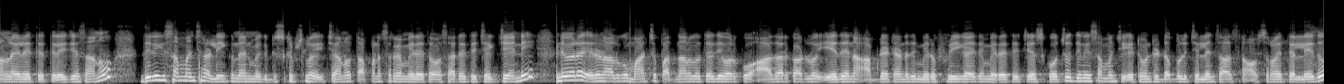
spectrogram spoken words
ఆన్లైన్ అయితే తెలియజేశాను. దీనికి సంబంధించిన లింక్ నేను మీకు డిస్క్రిప్షన్లో ఇచ్చాను. తప్పనిసరిగా మీరైతే ఒకసారి అయితే చెక్ చేయండి. రెండు వేల ఇరవై నాలుగు మార్చి పద్నాలుగో తేదీ వరకు ఆధార్ కార్డులో ఏదైనా అప్డేట్ అనేది మీరు ఫ్రీగా అయితే మీరైతే చేసుకోవచ్చు. దీనికి సంబంధించి ఎటువంటి డబ్బులు చెల్లించాలి చెల్లించాల్సిన అవసరం అయితే లేదు.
